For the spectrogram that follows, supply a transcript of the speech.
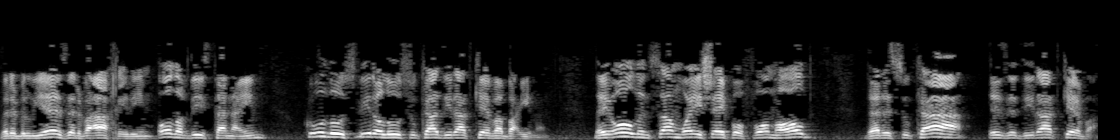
v'Rebbe Eliezer v'Achirim, all of these Tanaim, kulu sviralu sukkah dirat keva ba'inan. They all in some way, shape or form hold that a sukkah is a dirat keva.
